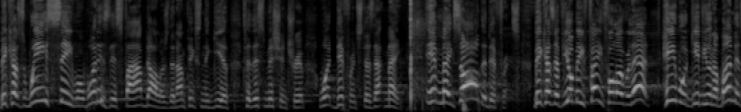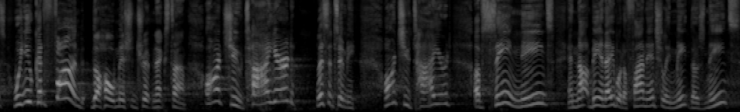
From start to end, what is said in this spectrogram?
because we see, well, what is this $5 that I'm fixing to give to this mission trip? What difference does that make? It makes all the difference because if you'll be faithful over that, He will give you an abundance where you could fund the whole mission trip next time. Aren't you tired? Listen to me. Aren't you tired of seeing needs and not being able to financially meet those needs?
